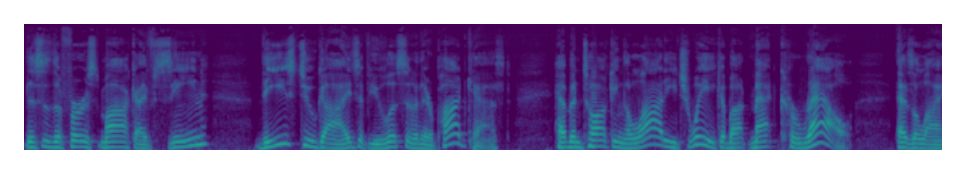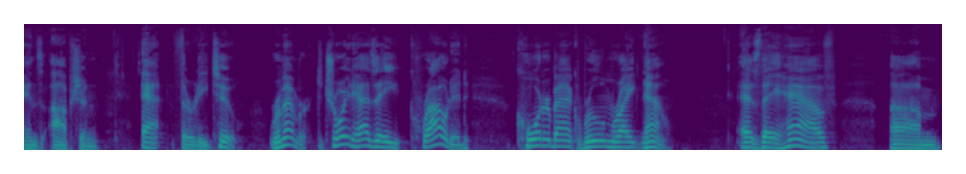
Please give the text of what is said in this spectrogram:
This is the first mock I've seen. These two guys, if you listen to their podcast, have been talking a lot each week about Matt Corral as a Lions option at 32. Remember, Detroit has a crowded quarterback room right now, as they have um,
